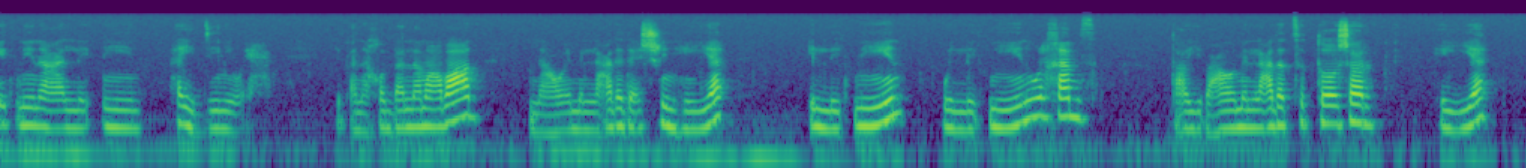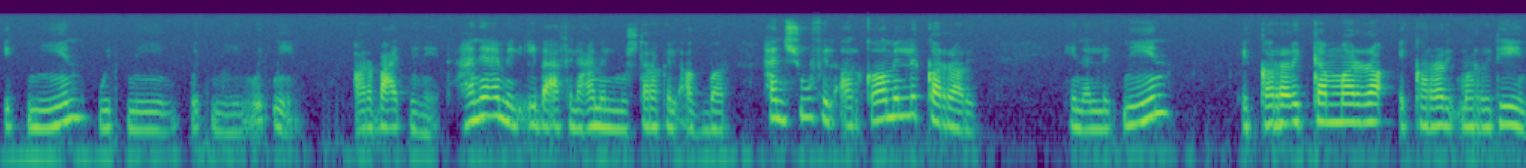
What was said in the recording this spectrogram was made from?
اتنين على الاتنين هيديني واحد. يبقى ناخد بالنا مع بعض. إن عوامل العدد عشرين هي الاتنين والاتنين والخمسة. طيب عوامل العدد ستاشر هي اتنين واتنين واتنين واتنين. أربع اتنينات هنعمل إيه بقى في العامل المشترك الأكبر؟ هنشوف الأرقام اللي اتكررت. هنا الاتنين. اتكررت كام مرة؟ اتكررت مرتين.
